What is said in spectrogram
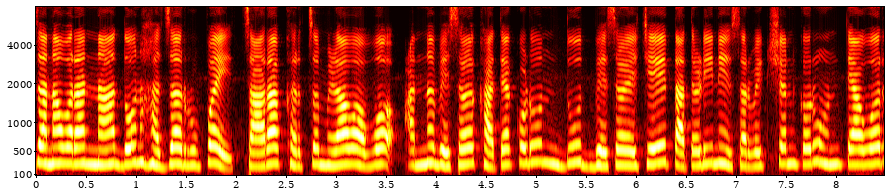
जनावरांना दोन हजार रुपये चारा खर्च मिळावा व अन्न भेसळ खात्याकडून दूध भेसळेचे तातडीने सर्वेक्षण करून त्यावर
